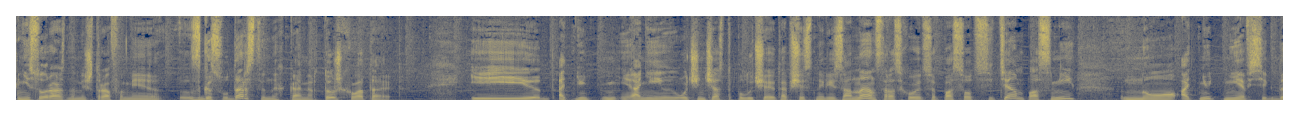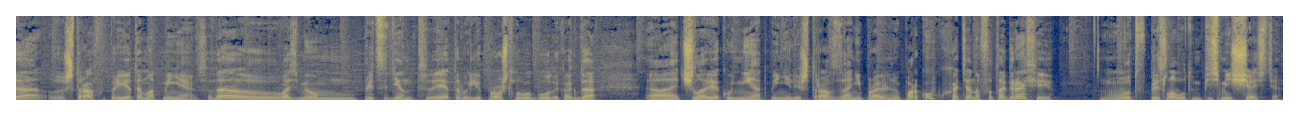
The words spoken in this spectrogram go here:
несуразными штрафами с государственных камер тоже хватает. И отнюдь, они очень часто получают общественный резонанс, расходятся по соцсетям, по СМИ, но отнюдь не всегда штрафы при этом отменяются. Да? Возьмем прецедент этого или прошлого года, когда э, человеку не отменили штраф за неправильную парковку, хотя на фотографии вот в пресловутом письме счастья,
